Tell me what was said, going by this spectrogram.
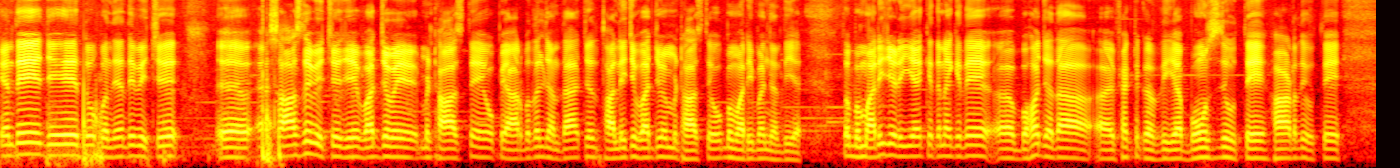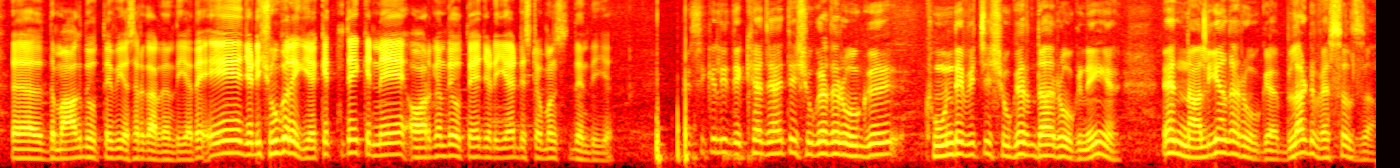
ਕਹਿੰਦੇ ਜੇ ਦੋ ਬੰਦਿਆਂ ਦੇ ਵਿੱਚ ਅਹਿਸਾਸ ਦੇ ਵਿੱਚ ਜੇ ਵੱਜ ਜਾਵੇ ਮਿਠਾਸ ਤੇ ਉਹ ਪਿਆਰ ਬਦਲ ਜਾਂਦਾ ਹੈ, ਜਦੋਂ ਥਾਲੀ 'ਚ ਵੱਜ ਜਾਵੇ ਮਿਠਾਸ ਤੇ ਉਹ ਬਿਮਾਰੀ ਬਣ ਜਾਂਦੀ ਹੈ। ਤਾਂ ਬਿਮਾਰੀ ਜਿਹੜੀ ਹੈ ਕਿਤੇ ਨਾ ਕਿਤੇ ਬਹੁਤ ਜ਼ਿਆਦਾ ਇਫੈਕਟ ਕਰਦੀ ਹੈ ਬੋਨਸ ਦੇ ਉੱਤੇ ਹਾਰਟ ਦੇ ਉੱਤੇ ਦਿਮਾਗ ਦੇ ਉੱਤੇ ਵੀ ਅਸਰ ਕਰ ਦਿੰਦੀ ਹੈ। ਤੇ ਇਹ ਜਿਹੜੀ ਸ਼ੂਗਰ ਹੈਗੀ ਹੈ, ਕਿਤੇ ਕਿੰਨੇ ਆਰਗਨ ਦੇ ਉੱਤੇ ਜਿਹੜੀ ਹੈ ਡਿਸਟਰਬੈਂਸ ਦਿੰਦੀ ਹੈ। ਬੇਸਿਕਲੀ ਦੇਖਿਆ ਜਾਏ ਤੇ ਸ਼ੂਗਰ ਦਾ ਰੋਗ, ਖੂਨ ਦੇ ਵਿੱਚ ਸ਼ੂਗਰ ਦਾ ਰੋਗ ਨਹੀਂ ਹੈ। ਇਹ ਨਾਲੀਆਂ ਦਾ ਰੋਗ ਹੈ ਬਲੱਡ ਵੈਸਲਸ ਦਾ।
